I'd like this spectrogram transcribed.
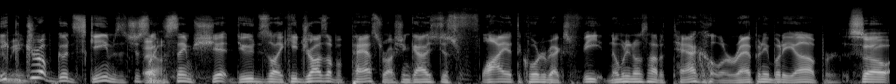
I He mean, drew up good schemes. It's just Yeah. like the same shit. Dude's like he draws up a pass rush and guys just fly at the quarterback's feet. Nobody knows how to tackle or wrap anybody up or So,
